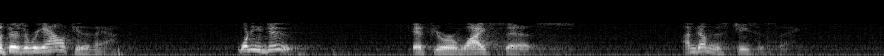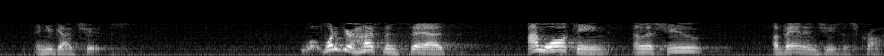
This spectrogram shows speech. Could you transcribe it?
But there's a reality to that. What do you do if your wife says, I'm done with this Jesus thing? And you got to choose. What if your husband says, I'm walking unless you abandon Jesus Christ?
